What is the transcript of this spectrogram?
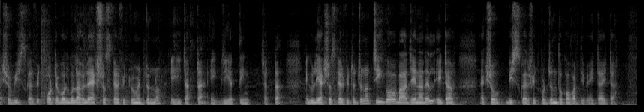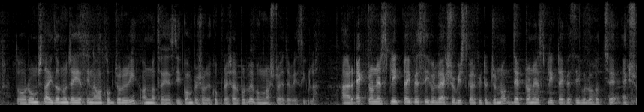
একশো বিশ স্কোয়ার ফিট পোর্টেবলগুলো হলো একশো স্কোয়ার ফিট রুমের জন্য এই চারটা, এই গ্রিয়ের তিন চারটা। এগুলি একশো স্কোয়ার ফিটের জন্য। চিগো বা জেনারেল এইটা একশো বিশ স্কোয়ার ফিট পর্যন্ত কভার দিবে এটা এটা তো রুম সাইজ অনুযায়ী এসি নেওয়া খুব জরুরি, অন্যথায় এসি কম্প্রেসরে খুব প্রেশার পড়বে এবং নষ্ট হয়ে যাবে এসিগুলা আর এক টনের স্প্লিট টাইপ এসি হলো একশো বিশ স্কোয়ার ফিটের জন্য, দেড় টনের স্প্লিট টাইপ এসিগুলো হচ্ছে একশো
